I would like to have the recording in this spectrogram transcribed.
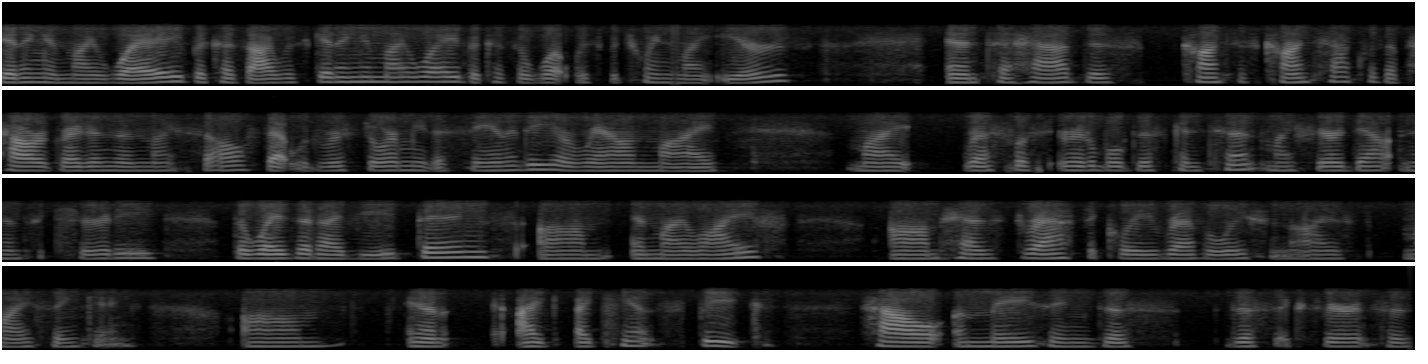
getting in my way because I was getting in my way because of what was between my ears and to have this conscious contact with a power greater than myself that would restore me to sanity around my my restless irritable discontent my fear doubt and insecurity the way that i viewed things um in my life um has drastically revolutionized my thinking um and i i can't speak how amazing this this experience has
